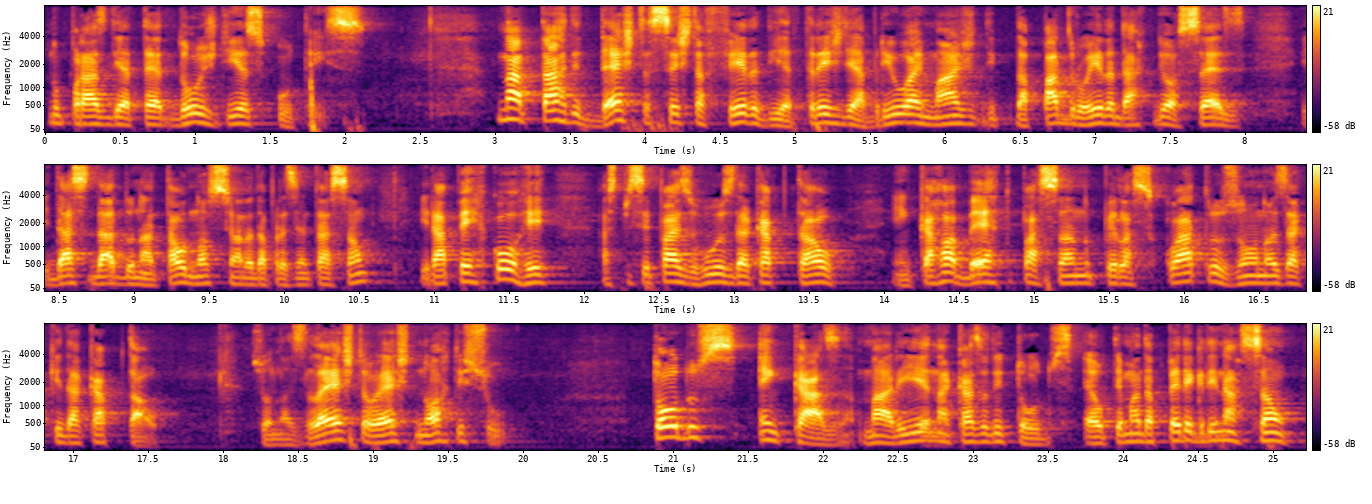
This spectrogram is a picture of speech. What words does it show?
no prazo de até dois dias úteis. Na tarde desta sexta-feira, dia 3 de abril, a imagem de, da padroeira da Arquidiocese e da cidade do Natal, Nossa Senhora da Apresentação, irá percorrer as principais ruas da capital em carro aberto, passando pelas quatro zonas aqui da capital: zonas leste, oeste, norte e sul. Todos em casa, Maria na casa de todos, é o tema da peregrinação,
